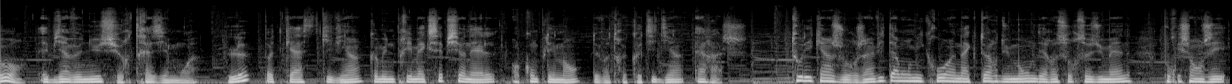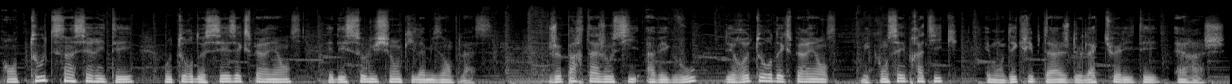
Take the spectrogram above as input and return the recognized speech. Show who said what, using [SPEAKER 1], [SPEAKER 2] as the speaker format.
[SPEAKER 1] Bonjour et bienvenue sur 13e mois, le podcast qui vient comme une prime exceptionnelle en complément de votre quotidien RH. Tous les 15 jours, j'invite à mon micro un acteur du monde des ressources humaines pour échanger en toute sincérité autour de ses expériences et des solutions qu'il a mises en place. Je partage aussi avec vous des retours d'expérience, mes conseils pratiques et mon décryptage de l'actualité RH.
